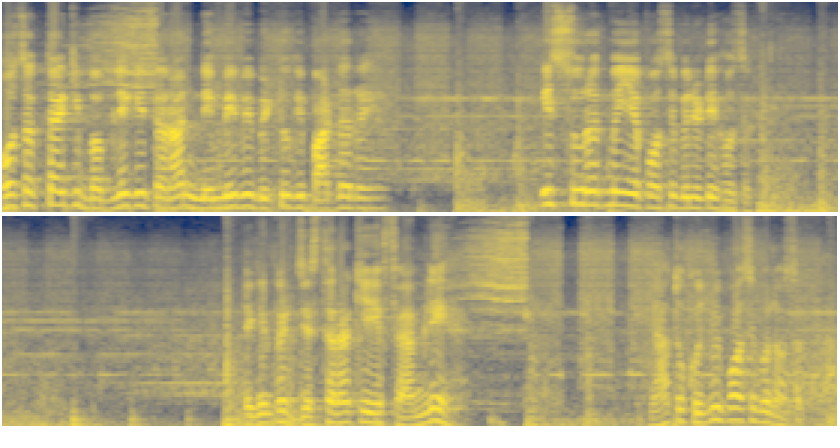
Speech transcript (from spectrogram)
हो सकता है कि बबली की तरह निम्मी भी बिट्टू की पार्टनर रहे। इस सूरत में यह पॉसिबिलिटी हो सकती है। लेकिन फिर जिस तरह की ये फैमिली है यहाँ तो कुछ भी पॉसिबल हो सकता है।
